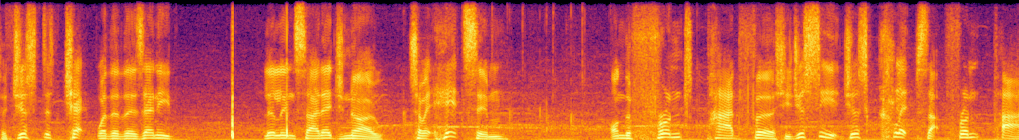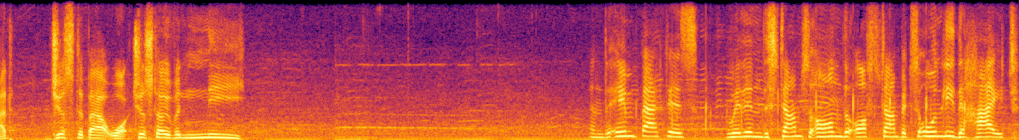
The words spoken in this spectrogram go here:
So just to check whether there's any little inside edge, no. So it hits him on the front pad first. You just see it just clips that front pad just about what? Just over knee. And the impact is within the stumps on the off stump. It's only the height.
